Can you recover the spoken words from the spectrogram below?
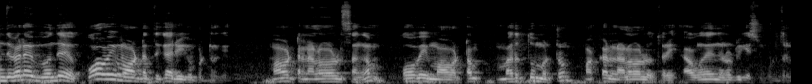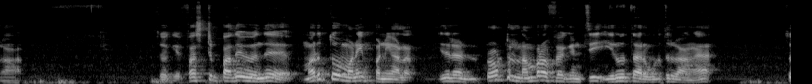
இந்த வேலைவாய்ப்பு வந்து கோவை மாவட்டத்துக்கு அறிவிக்கப்பட்டிருக்கு. மாவட்ட நலவாழ்வு சங்கம் கோவை மாவட்டம் மருத்துவம் மற்றும் மக்கள் நலவாழ்வுத்துறை அவங்க தான் இந்த நோட்டிஃபிகேஷன் கொடுத்துருக்காங்க. ஓகே ஃபஸ்ட்டு பதவி வந்து மருத்துவமனை பணியாளர். இதில் டோட்டல் நம்பர் ஆஃப் வேகன்சி இருபத்தாறு கொடுத்துருக்காங்க. ஸோ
